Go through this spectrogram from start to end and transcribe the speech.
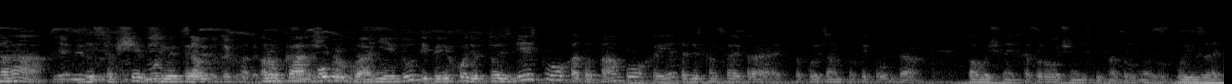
Да, здесь вообще все это рука об руку, они идут и переходят то здесь плохо, то там плохо, и это без конца и края. Это такой замкнутый круг, да, побочный, из которого очень действительно трудно вылезать.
